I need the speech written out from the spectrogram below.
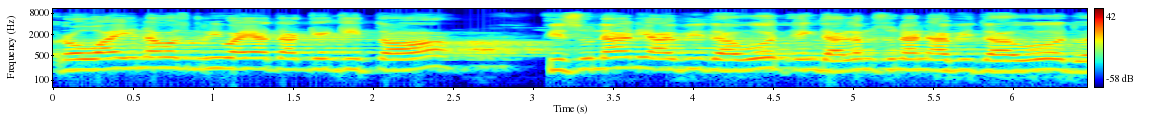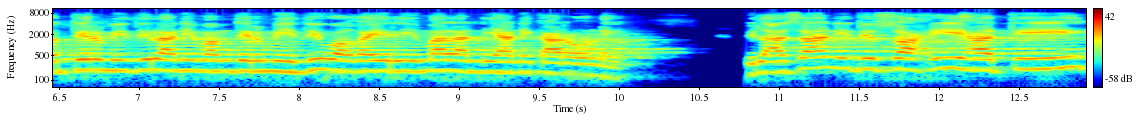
rawaina was riwayatake kita fi sunani abi daud ing dalam sunan abi daud wa tirmidzi lan imam tirmidzi wa ghairi lan liyane karone Bilasan itu hati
